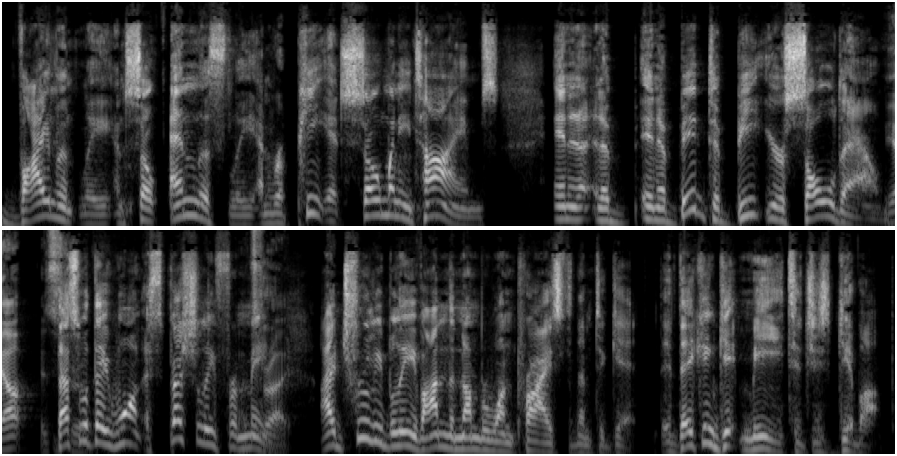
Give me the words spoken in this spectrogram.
violently and so endlessly and repeat it so many times in a, in a, in a bid to beat your soul down. Yep. That's true. what they want, especially from That's me. right. I truly believe I'm the number one prize for them to get. If they can get me to just give up,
